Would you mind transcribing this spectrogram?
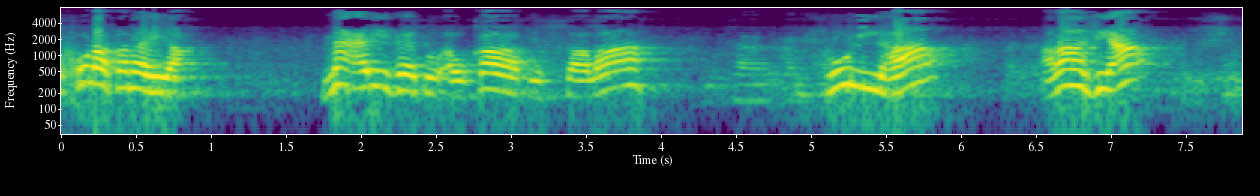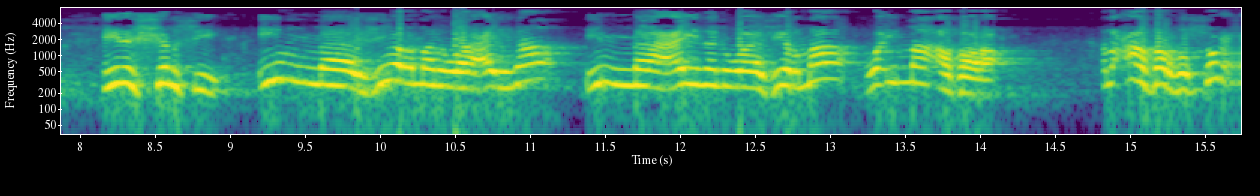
الخلاصة ما هي؟ معرفة أوقات الصلاة كلها راجعة إلى الشمس إما جرما وعينا إما عينا وجرما وإما أثرا. العصر في الصبح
